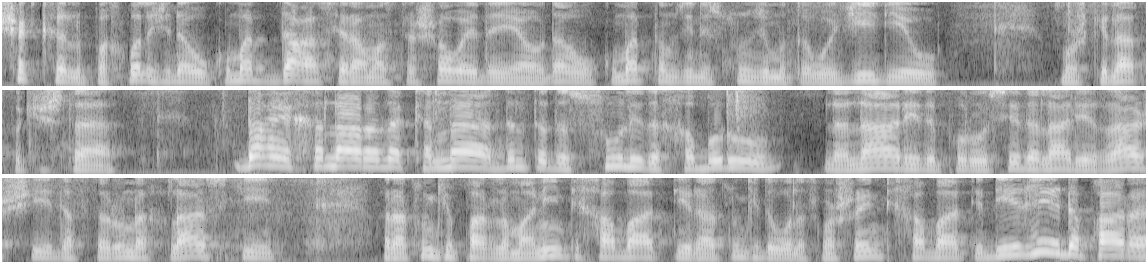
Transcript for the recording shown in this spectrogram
شکل په خپل چې د حکومت دغه سره رامسته شوی دی او دغه حکومت تم ځینې ستونزې متوجي دي او مشکلات پکې شته دغه خلاره ده کنه دلته د سولې د خبرو له لارې د پروسې د لارې راشي، دفترونه خلاص کړي، راتلونکي پارلماني انتخابات دي، راتلونکي د ولسمشرۍ انتخابات دي، د هغې لپاره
